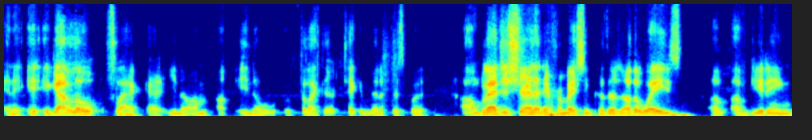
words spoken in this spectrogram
and it, it got a little flack. At, you know, I'm uh, you know feel like they're taking benefits, but I'm glad you're sharing that information because there's other ways of, of getting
